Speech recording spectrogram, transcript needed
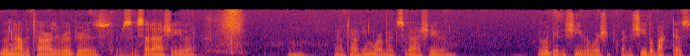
Guna Avatar, the Rudras, there's the Sadashiva. Hmm. Now talking more about Sadashiva. It would be the Shiva worshipped by the Shiva Bhaktas.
